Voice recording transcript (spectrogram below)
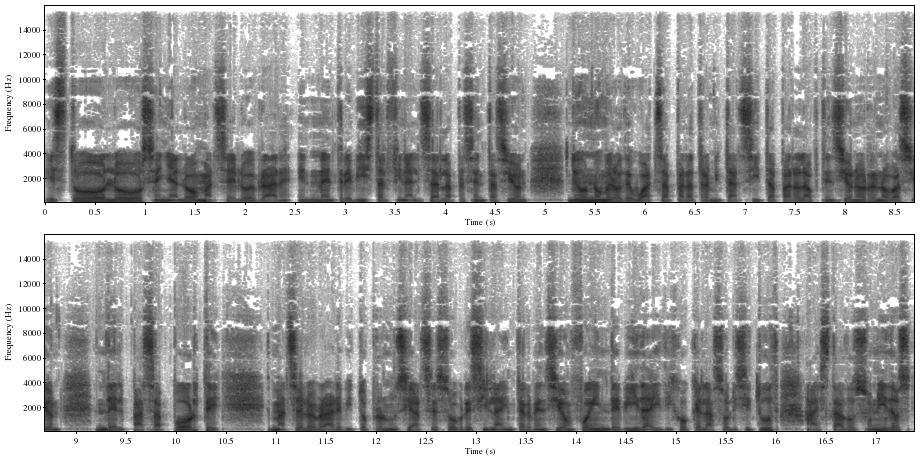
Esto lo señaló Marcelo Ebrard en una entrevista al finalizar la presentación de un número de WhatsApp para tramitar cita para la obtención o renovación del pasaporte. Marcelo Ebrard evitó pronunciarse sobre si la intervención fue indebida y dijo que la solicitud a Estados Unidos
